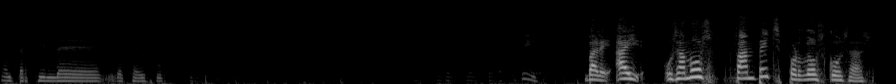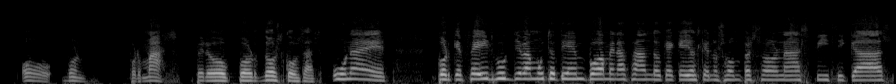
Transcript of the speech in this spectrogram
el perfil de, de Facebook. Sí. Vale, hay, usamos fanpage por dos cosas. O, bueno, por más, pero por dos cosas. Una es porque Facebook lleva mucho tiempo amenazando que aquellos que no son personas físicas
